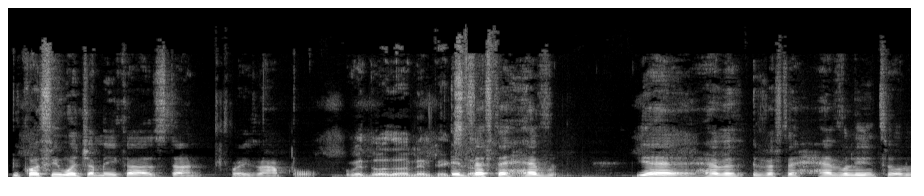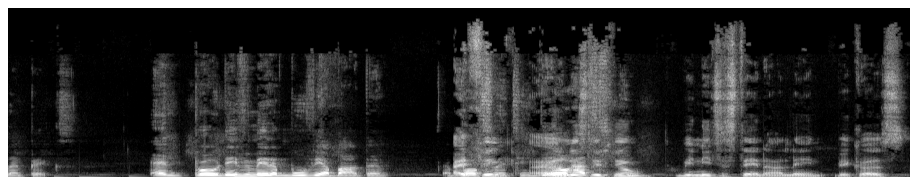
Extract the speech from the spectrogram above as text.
Because see what Jamaica has done, for example, with the, Olympics. Invested heavily, yeah, have invested heavily into Olympics, and bro, they even made a movie about them. I think 13. I They don't have honestly think we need to stay in our lane because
